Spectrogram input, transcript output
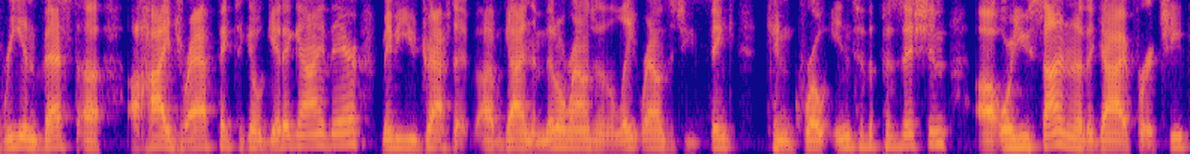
reinvest a, a high draft pick to go get a guy there maybe you draft a, a, guy in the middle rounds or the late rounds that you think can grow into the position uh, or you sign another guy for a cheap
